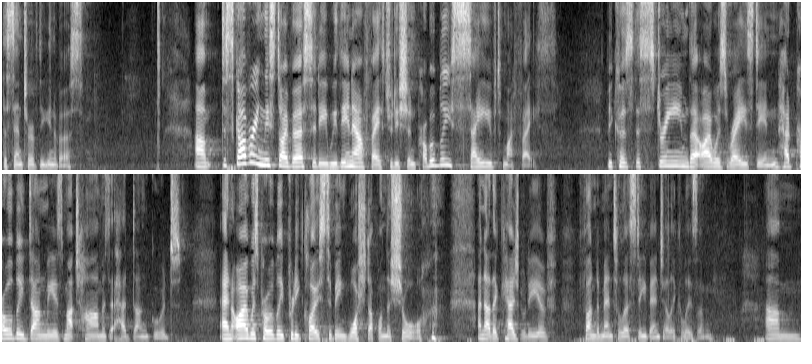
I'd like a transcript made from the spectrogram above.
the center of the universe. Um, discovering this diversity within our faith tradition probably saved my faith because the stream that I was raised in had probably done me as much harm as it had done good. And I was probably pretty close to being washed up on the shore, another casualty of fundamentalist evangelicalism. Um,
